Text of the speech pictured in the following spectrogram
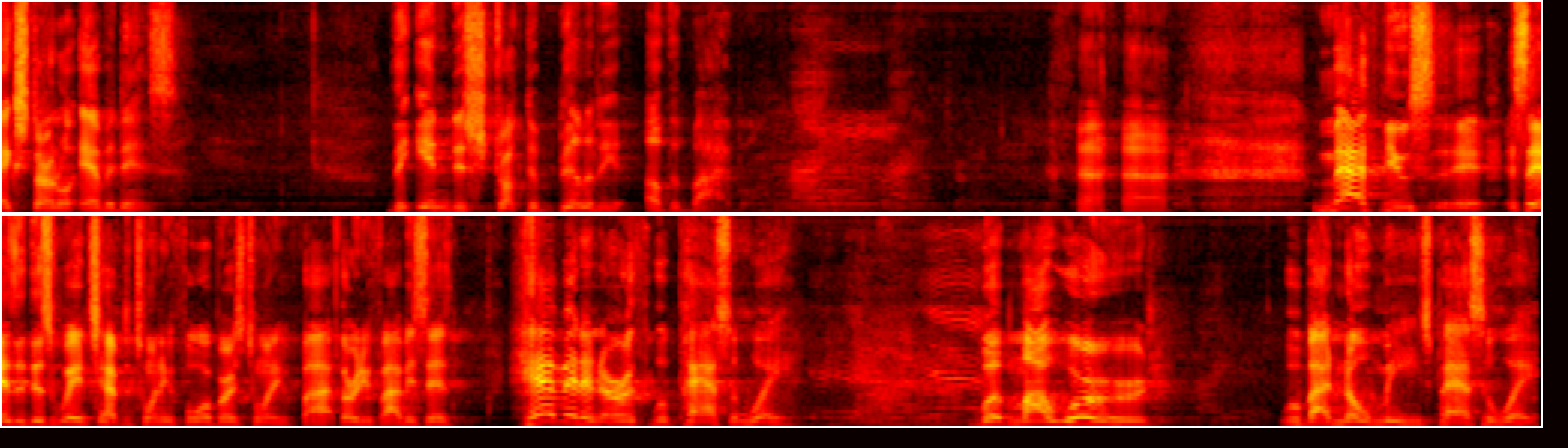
external evidence. The indestructibility of the Bible. Matthew says it this way in chapter 24, verse 25, 35. It says, Heaven and earth will pass away, but my word will by no means pass away.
